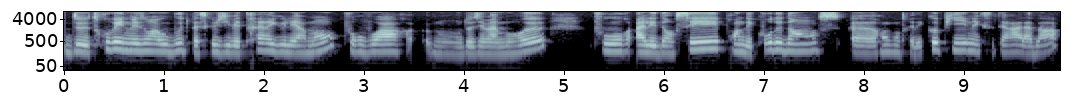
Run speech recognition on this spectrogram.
de trouver une maison à Ubud parce que j'y vais très régulièrement pour voir mon deuxième amoureux, pour aller danser, prendre des cours de danse, euh, rencontrer des copines, etc. là-bas.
